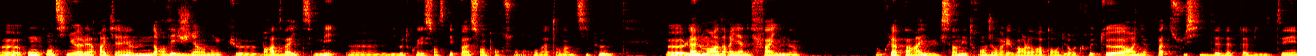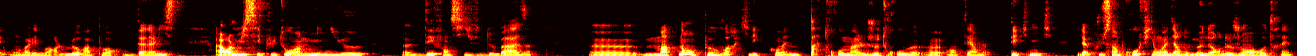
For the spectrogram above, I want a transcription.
euh, on continue l'heure avec un norvégien, donc White, mais le niveau de connaissance n'est pas à 100%, donc on va attendre un petit peu. L'allemand Adrian Fein, donc là pareil, vu que c'est un étranger, on va aller voir le rapport du recruteur, il n'y a pas de souci d'adaptabilité, on va aller voir le rapport d'analyste. Alors lui c'est plutôt un milieu défensif de base, euh, maintenant, on peut voir qu'il est quand même pas trop mal, je trouve, euh, en termes techniques. Il a plus un profil, on va dire, de meneur de jeu en retrait.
